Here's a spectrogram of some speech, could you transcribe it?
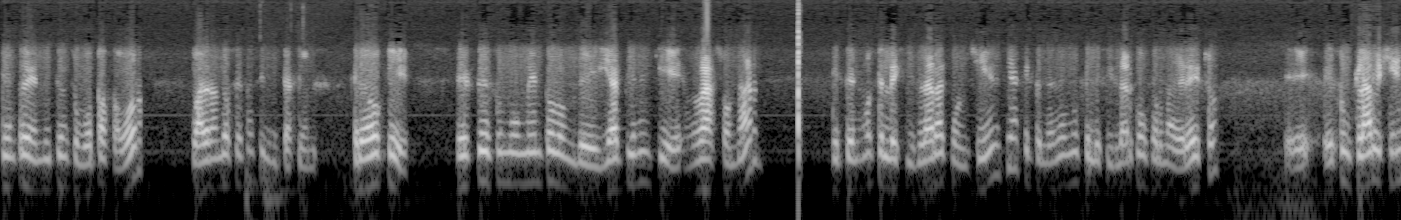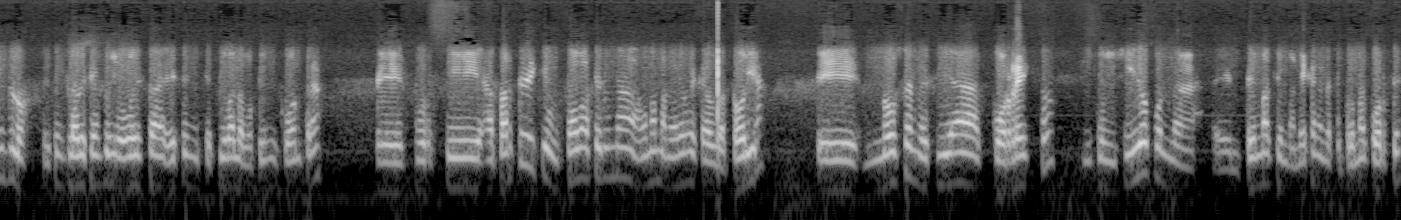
siempre emiten su voto a favor, cuadrándose esas indicaciones. Creo que este es un momento donde ya tienen que razonar que tenemos que legislar a conciencia, que tenemos que legislar conforme a derecho. Eh, es un claro ejemplo, es un claro ejemplo. Yo esta, esta iniciativa la voté en contra, eh, porque aparte de que buscaba hacer una, una manera recaudatoria, eh, no se me decía correcto y coincido con la, el tema que manejan en la Suprema Corte.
